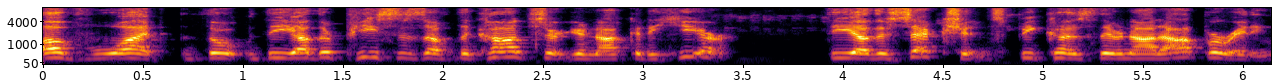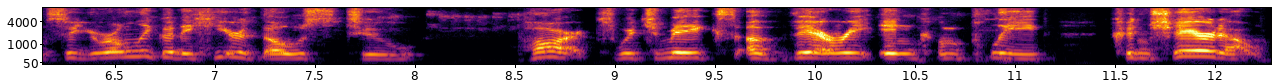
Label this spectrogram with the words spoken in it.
of what the the other pieces of the concert you're not going to hear the other sections because they're not operating. So you're only going to hear those two parts which makes a very incomplete concerto.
